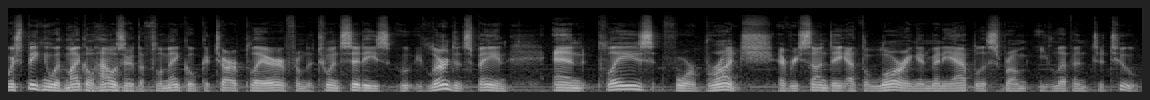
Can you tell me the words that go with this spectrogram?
We're speaking with Michael Hauser, the flamenco guitar player from the Twin Cities who learned in Spain and plays for brunch every Sunday at the Loring in Minneapolis from 11 to 2.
